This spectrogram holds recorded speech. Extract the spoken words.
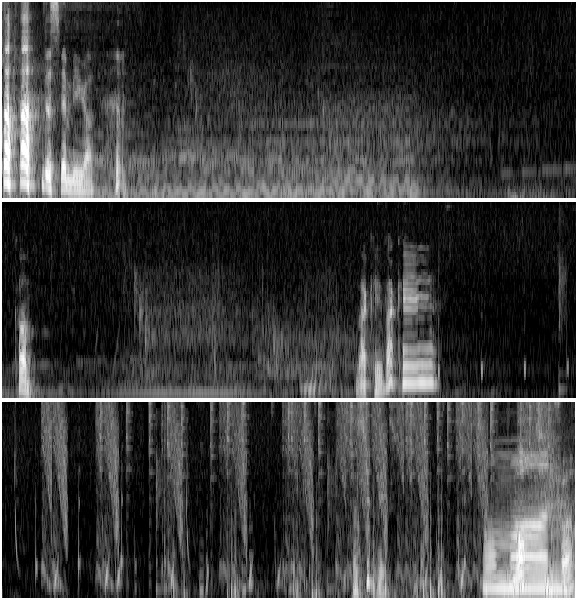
das ist ja mega. Komm. Wackel, wackel. Passiert nichts. Oh Noch Mann. tiefer.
